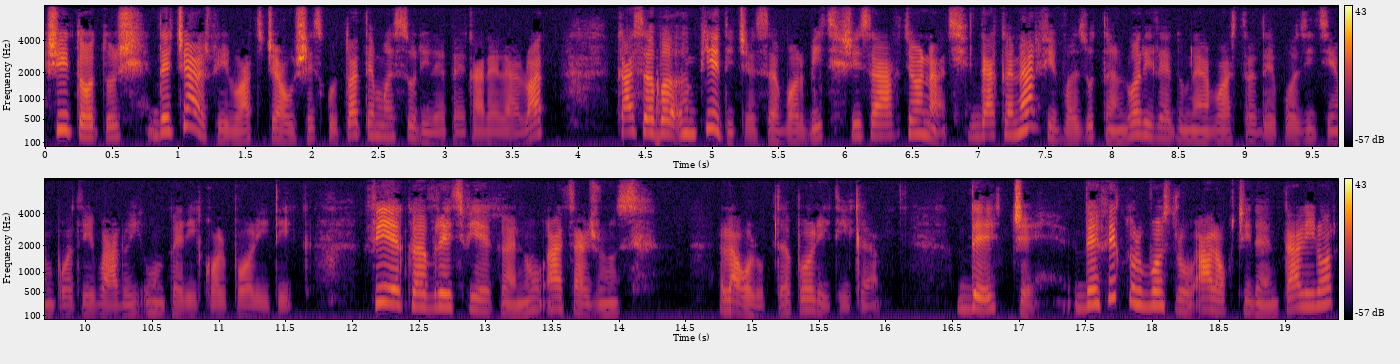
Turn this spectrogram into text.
Și totuși, de ce ar fi luat Ceaușescu toate măsurile pe care le-a luat ca să vă împiedice să vorbiți și să acționați, dacă n-ar fi văzut în lorile dumneavoastră de poziție împotriva lui un pericol politic? Fie că vreți, fie că nu, ați ajuns la o luptă politică. De ce? Defectul vostru al occidentalilor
